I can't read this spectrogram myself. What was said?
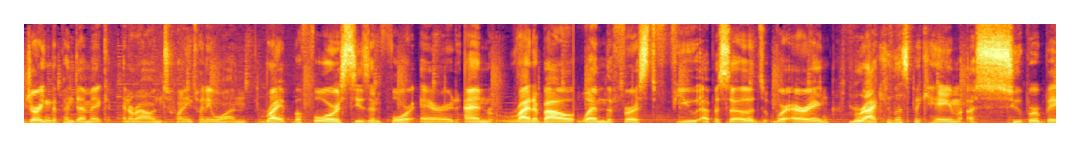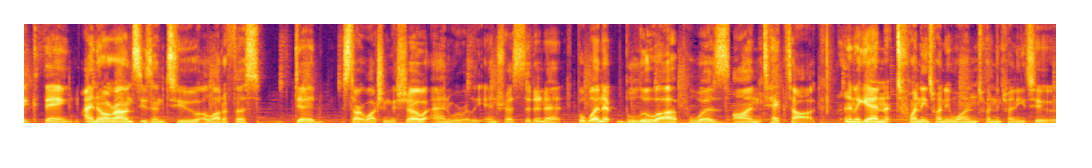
during the pandemic in around 2021, right before season 4 aired, and right about when the first few episodes were airing, Miraculous became a super big thing. I know around season 2, a lot of us did start watching the show and were really interested in it, but when it blew up was on TikTok. And again, 2021, 2022.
